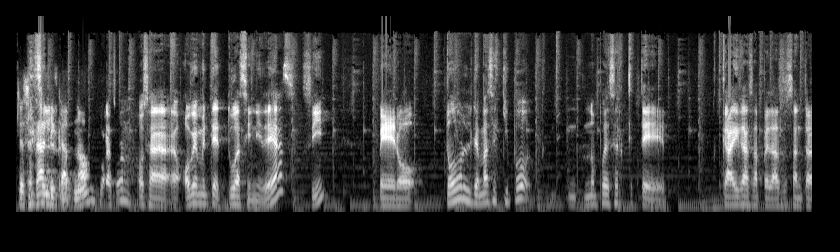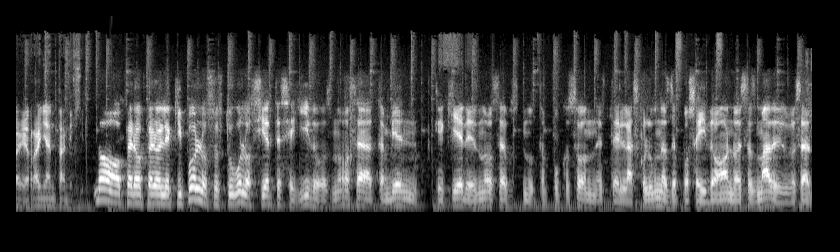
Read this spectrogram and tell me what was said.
Ese handicap, ¿no? Corazón. O sea, obviamente tú sin ideas, sí, pero todo el demás equipo no puede ser que te caigas a pedazos ante Ryan Tannehill. No, pero, pero el equipo lo sostuvo los siete seguidos, ¿no? O sea, también, ¿qué quieres, no? O sea, pues, no, tampoco son este, las columnas de Poseidón o esas madres, o sea,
